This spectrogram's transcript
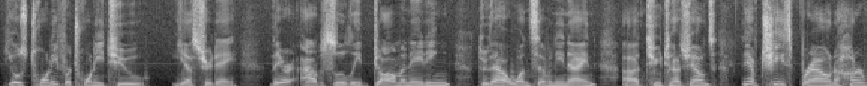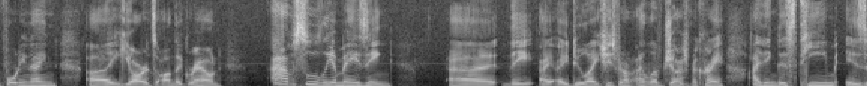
He goes twenty for twenty-two yesterday. They're absolutely dominating through that 179, uh, two touchdowns. They have Chase Brown, 149 uh, yards on the ground. Absolutely amazing. Uh, they, I, I, do like Chase Brown. I love Josh McCray. I think this team is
